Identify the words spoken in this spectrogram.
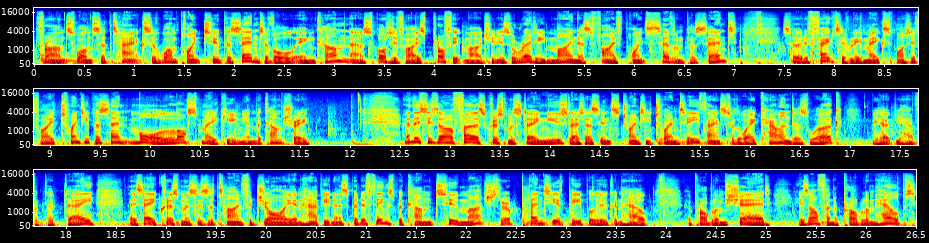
France wants a tax of 1.2% of all income. Now, Spotify's profit margin is already minus 5.7%, so it effectively makes Spotify 20% more loss making in the country. And this is our first Christmas Day newsletter since 2020, thanks to the way calendars work. We hope you have a good day. They say Christmas is a time for joy and happiness, but if things become too much, there are plenty of people who can help. A problem shared is often a problem helped.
